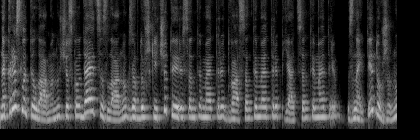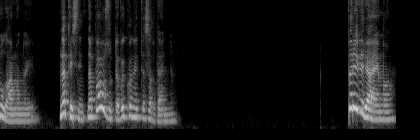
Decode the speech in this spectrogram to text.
Накреслити ламану, що складається з ланок завдовжки 4 см, 2 см, 5 см. Знайти довжину ламаної. Натисніть на паузу та виконайте завдання. Перевіряємо.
